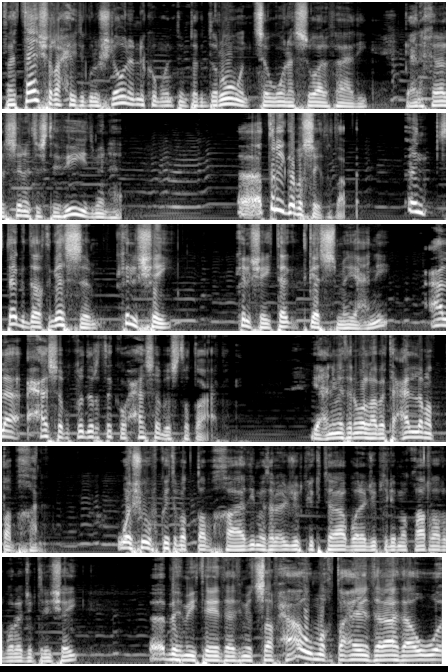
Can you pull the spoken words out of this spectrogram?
فتشرح تقول شلون إنكم أنتم تقدرون تسوون السوالف هذه؟ يعني خلال سنة تستفيد منها. الطريقة بسيطة طبعا. أنت تقدر تقسم كل شيء كل شيء تقسمه يعني على حسب قدرتك وحسب استطاعتك. يعني مثلا والله بتعلم الطبخ أنا وأشوف كتب الطبخ هذه مثلا جبت لي كتاب ولا جبت لي مقرر ولا جبت لي شيء به 200 300 صفحة أو مقطعين ثلاثة أو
